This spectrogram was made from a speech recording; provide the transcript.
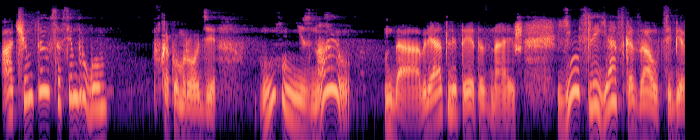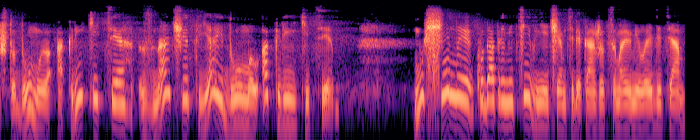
«О чем-то совсем другом». «В каком роде?» «Ну, не знаю». «Да, вряд ли ты это знаешь. Если я сказал тебе, что думаю о крикете, значит, я и думал о крикете». Мужчины куда примитивнее, чем тебе кажется, мое милое дитя.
